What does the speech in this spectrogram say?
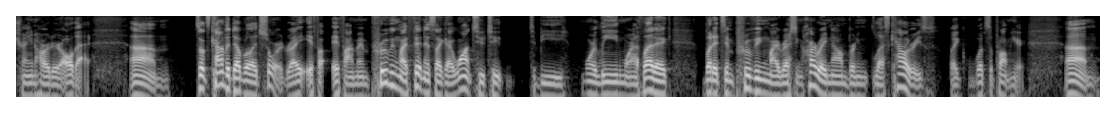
train harder, all that. Um, so it's kind of a double-edged sword, right? If if I'm improving my fitness like I want to to to be more lean, more athletic, but it's improving my resting heart rate now, I'm burning less calories. Like, what's the problem here? Um,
